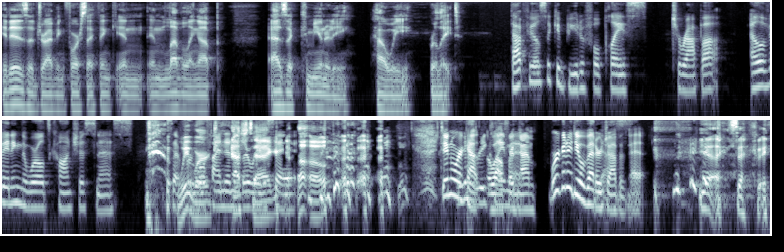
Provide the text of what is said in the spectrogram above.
it is a driving force I think in in leveling up as a community how we relate. That feels like a beautiful place to wrap up. Elevating the world's consciousness. We for were we'll find another way to say it. Uh-oh. Didn't work out so well for them. We're going to do a better job of it. yeah, exactly.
